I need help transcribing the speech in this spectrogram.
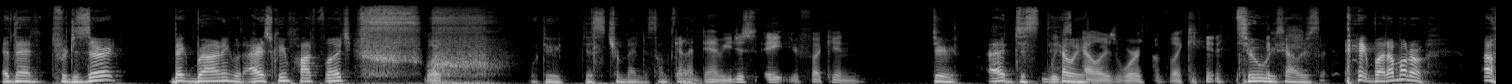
And then for dessert, baked brownie with ice cream, hot fudge. What? Dude, just tremendous. I'm God damn! You just ate your fucking dude. I just week's yeah. calories worth of like. two weeks calories. Hey, but I'm on a I'm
